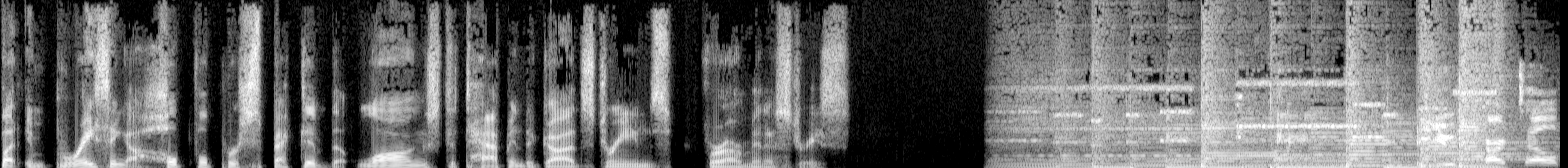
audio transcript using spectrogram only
but embracing a hopeful perspective that longs to tap into God's dreams for our ministries. Cartel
